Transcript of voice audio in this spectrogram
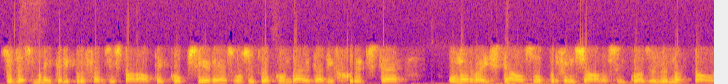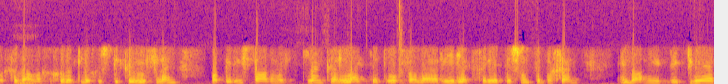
So dis maar die drie provinsies waar altyd kopseer is. Ons moet ook onthou dat die grootste onderwysstelsel provinsiaal in KwaZulu-Natal. Geweldige groot logistieke oefening. Op hierdie stadium moet klink en lyk dit of hulle redelik gereed is om te begin. En dan die, die twee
